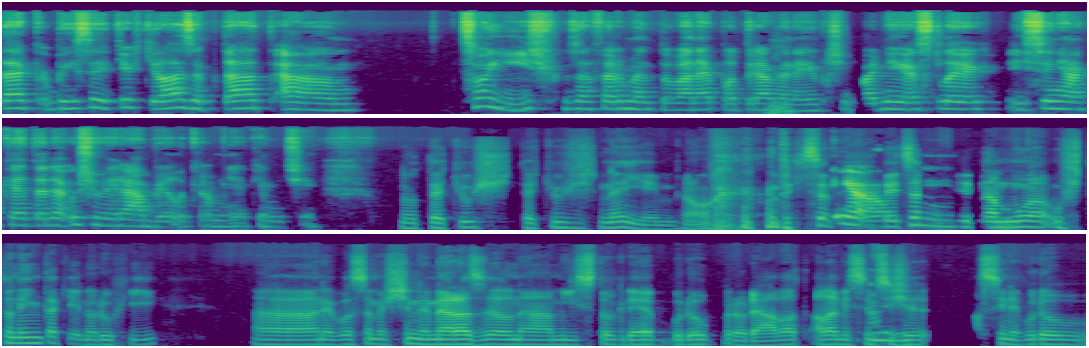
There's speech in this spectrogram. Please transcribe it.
Tak bych se tě chtěla zeptat, a co jíš za fermentované potraviny, případně jestli jsi nějaké teda už vyráběl, kromě kimči. No teď už, teď už nejím, no. teď jsem, jo. teď jsem v Větnamu a už to není tak jednoduchý. Uh, nebo jsem ještě nenarazil na místo, kde budou prodávat, ale myslím mm. si, že asi nebudou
